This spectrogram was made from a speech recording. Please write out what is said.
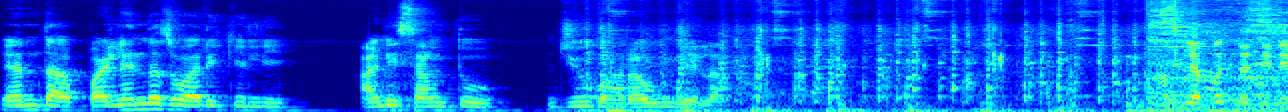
यंदा पहिल्यांदाच वारी केली आणि सांगतो जीव भारावून गेला. आपल्या पद्धतीने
